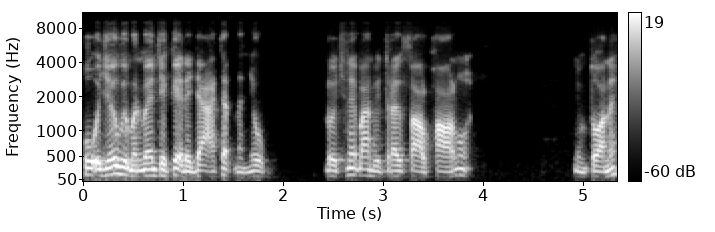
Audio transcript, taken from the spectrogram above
ពួកយើងវាមិនមែនជាកិរិយាចិត្តណាញោមដូច្នេះបានវាត្រូវសល់ផលនោះខ្ញុំតន់ណា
